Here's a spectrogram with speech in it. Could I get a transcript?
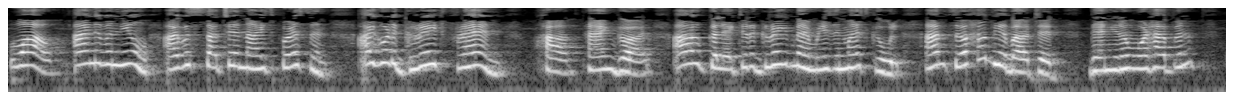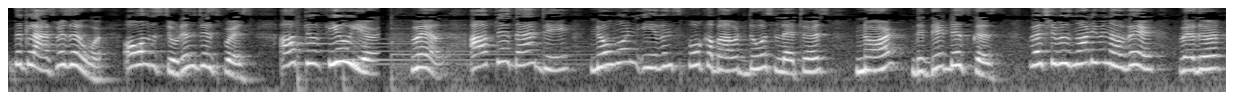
Wow, I never knew I was such a nice person. I got a great friend. Ha, thank God. I've collected a great memories in my school. I'm so happy about it. Then you know what happened? The class was over. All the students dispersed. After a few years, well, after that day, no one even spoke about those letters nor did they discuss. Well, she was not even aware whether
